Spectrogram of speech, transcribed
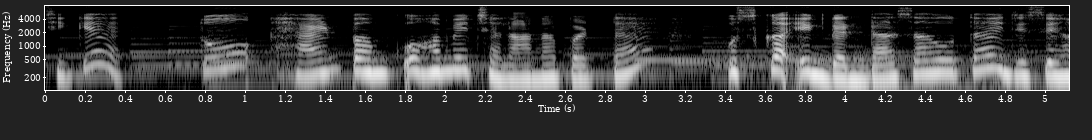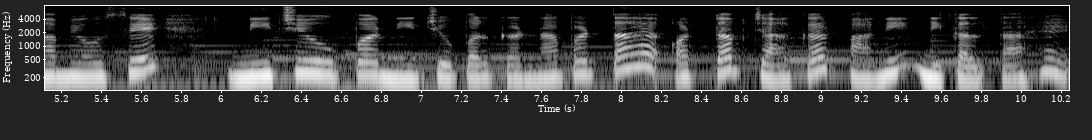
ठीक है? तो हैंड पंप को हमें चलाना पड़ता है। उसका एक डंडा सा होता है जिसे हमें उसे नीचे ऊपर नीचे ऊपर करना पड़ता है और तब जाकर पानी निकलता है।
